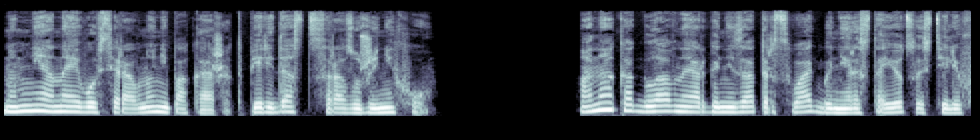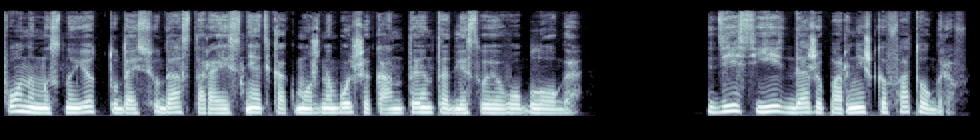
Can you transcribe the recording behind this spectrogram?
Но мне она его все равно не покажет, передаст сразу жениху. Она, как главный организатор свадьбы, не расстается с телефоном и снует туда-сюда, стараясь снять как можно больше контента для своего блога. Здесь есть даже парнишка-фотограф.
